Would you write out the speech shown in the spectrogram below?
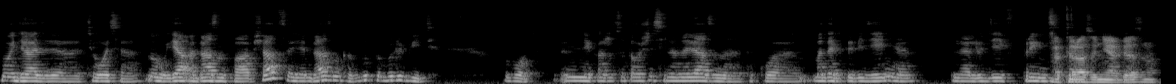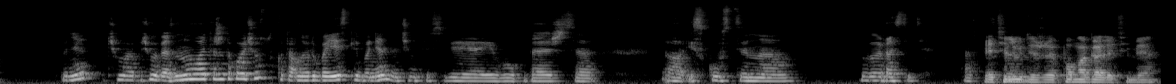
мой дядя, тетя. Ну, я обязан пообщаться, я обязан как будто бы любить. Вот. Мне кажется, это очень сильно навязанная такое модель поведения для людей в принципе. А ты разве не обязана? Нет? Почему, почему обязан? Ну, это же такое чувство, которое ну, либо есть, либо нет. Зачем ты в себе его пытаешься а, искусственно вырастить? Так, Эти ну, люди же помогали тебе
